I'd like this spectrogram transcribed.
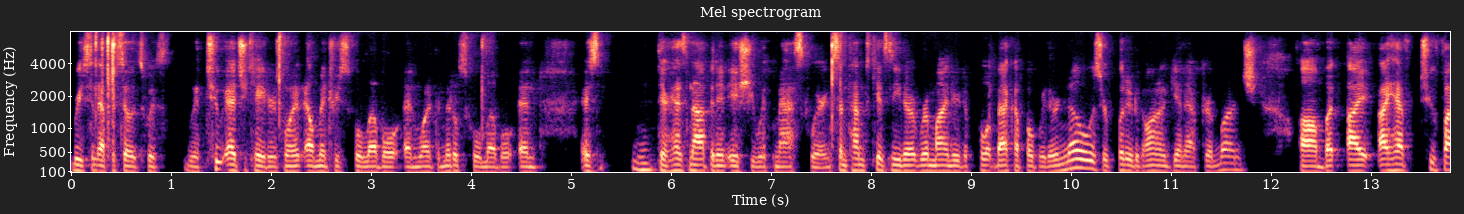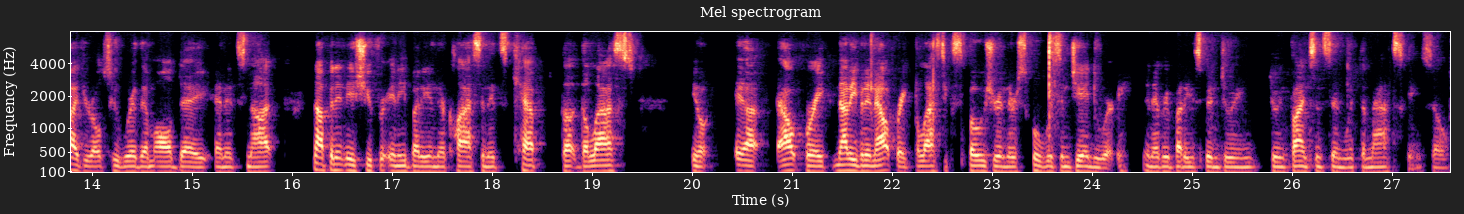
recent episodes with with two educators one at elementary school level and one at the middle school level. And there's there has not been an issue with mask wearing. Sometimes kids need a reminder to pull it back up over their nose or put it on again after lunch. Um, but i i have two five year olds who wear them all day and it's not not been an issue for anybody in their class. And it's kept the, the last you know uh, outbreak, not even an outbreak. The last exposure in their school was in January, and everybody's been doing doing fine since then with the masking. So, uh,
